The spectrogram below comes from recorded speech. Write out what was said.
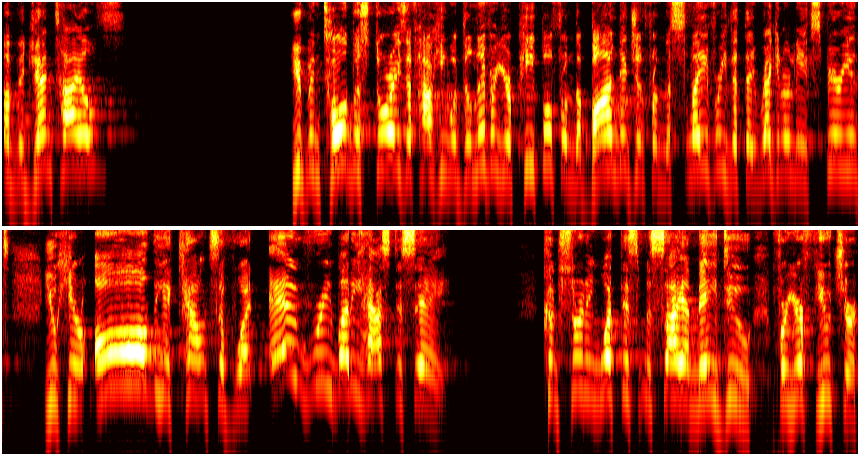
of the Gentiles. You've been told the stories of how he will deliver your people from the bondage and from the slavery that they regularly experience. You hear all the accounts of what everybody has to say concerning what this Messiah may do for your future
